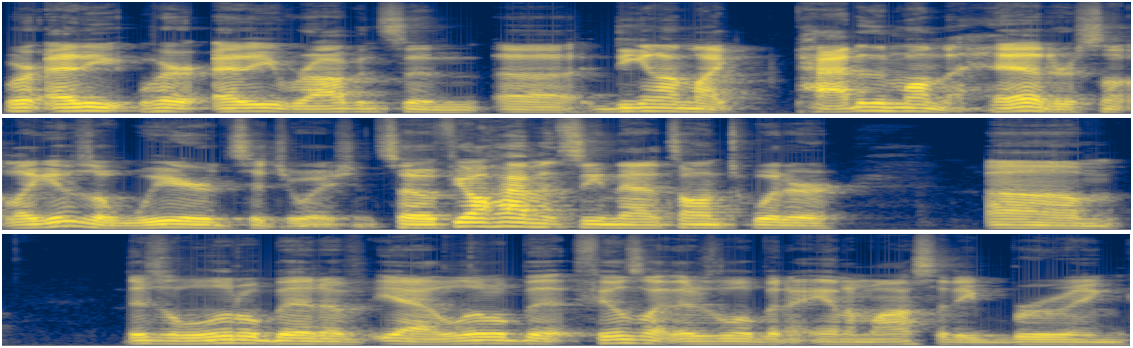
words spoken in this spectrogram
where Eddie where Eddie Robinson uh Deion like patted him on the head or something. Like it was a weird situation. So if y'all haven't seen that, it's on Twitter. Um there's a little bit of yeah, a little bit feels like there's a little bit of animosity brewing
